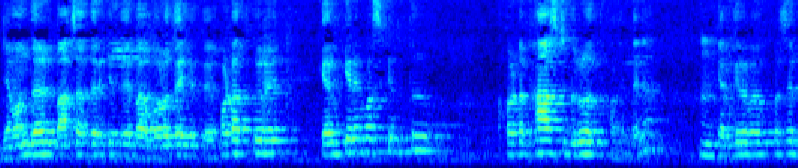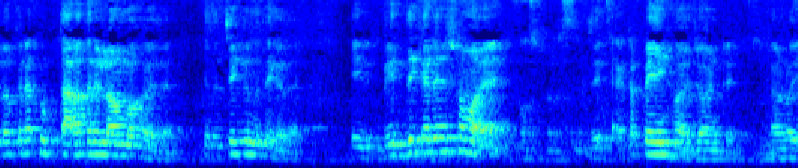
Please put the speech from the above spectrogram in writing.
যেমন ধরেন বাচ্চাদের ক্ষেত্রে বা বড়দের ক্ষেত্রে হঠাৎ করে ক্যালকিরাপাস কিন্তু হঠাৎ ফাস্ট গ্রোথ হয় তাই না। ক্যালকিরাপাসের লোকেরা খুব তাড়াতাড়ি লম্বা হয়ে যায় কিন্তু চিকুনি থেকে যায়। এই বৃদ্ধিকালীন সময়ে যে একটা পেইন হয় জয়েন্টে কারণ ওই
